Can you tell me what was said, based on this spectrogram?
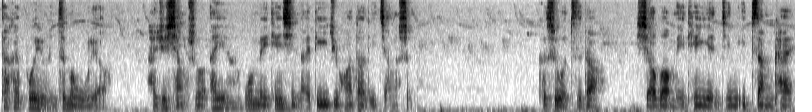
大概不会有人这么无聊，还去想说：“哎呀，我每天醒来第一句话到底讲什么？”可是我知道，小宝每天眼睛一张开，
